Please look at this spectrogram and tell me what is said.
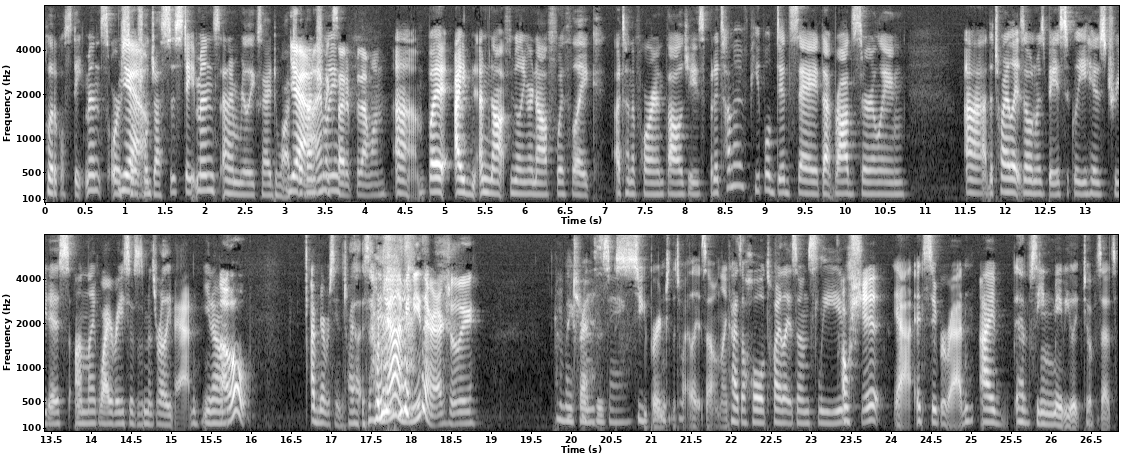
political statements or Yeah. social justice statements, and I'm really excited to watch it yeah, I'm excited for that one. Um, but I am not familiar enough with like a ton of horror anthologies. But a ton of people did say that Rod Serling, uh, The Twilight Zone was basically his treatise on like why racism is really bad. You know, Oh. I've never seen The Twilight Zone. yeah, me neither, actually. One of my friends is super into The Twilight Zone. Like has a whole Twilight Zone sleeve. Oh, shit. yeah, it's super rad. I have seen maybe like two episodes.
